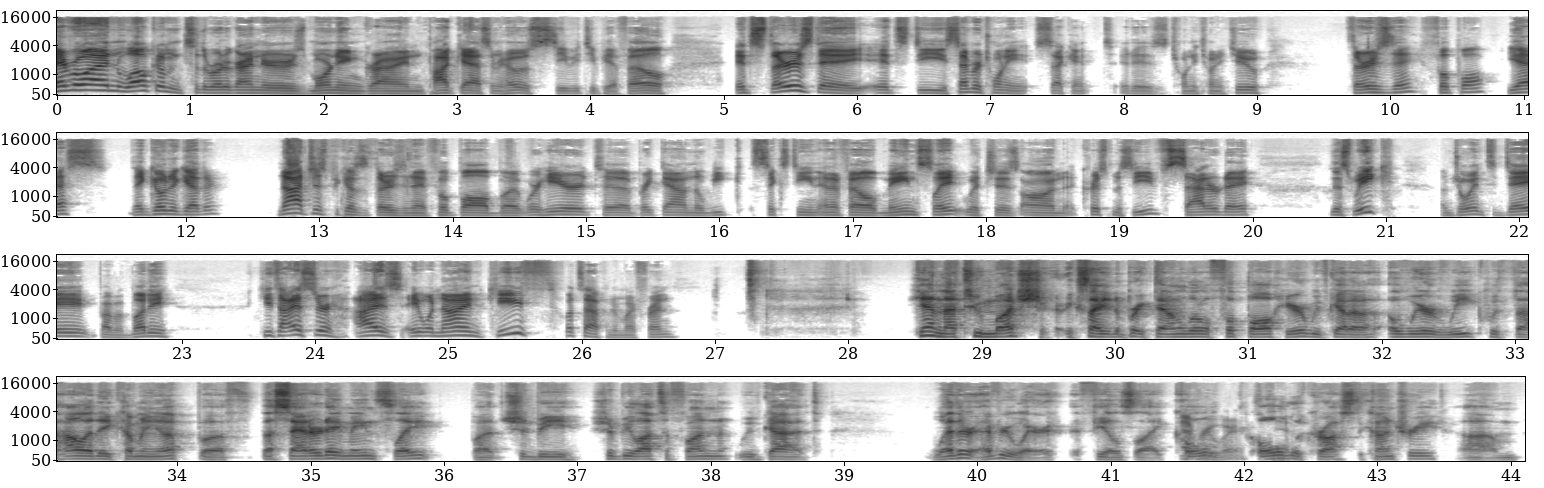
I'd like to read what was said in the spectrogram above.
Hey everyone, welcome to the RotoGrinders Morning Grind Podcast. I'm your host, Stevie TPFL. It's Thursday. It's December 22nd. It is 2022. Thursday, football. Yes, they go together. Not just because of Thursday night football, but we're here to break down the week 16 NFL main slate, which is on Christmas Eve, Saturday this week. I'm joined today by my buddy Keith Eister, Eyes 819. Keith, what's happening, my friend? Yeah, not too much. Excited to break down a little football here. We've got a, a weird week with the holiday coming up, uh, the Saturday main slate, but should be should be lots of fun. We've got weather everywhere. It feels like cold, everywhere. cold yeah. across the country. Um,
